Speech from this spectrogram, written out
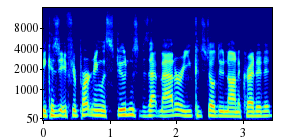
Because if you're partnering with students, does that matter or you could still do non-accredited?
